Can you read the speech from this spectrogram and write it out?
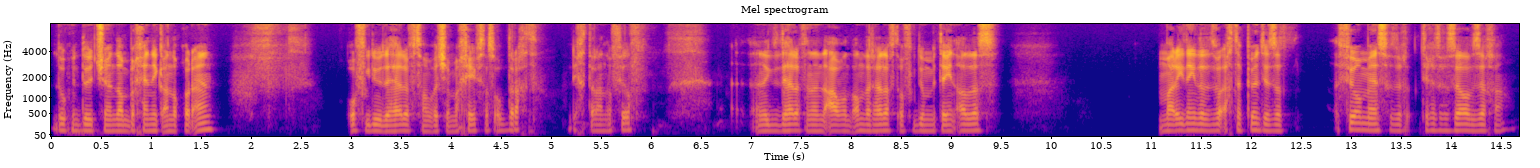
doe ik een dutje en dan begin ik aan de Koran. Of ik doe de helft van wat je me geeft als opdracht. Ligt eraan hoeveel. En ik doe de helft en in de avond de andere helft. Of ik doe meteen alles. Maar ik denk dat het wel echt een punt is dat veel mensen tegen zichzelf zeggen:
